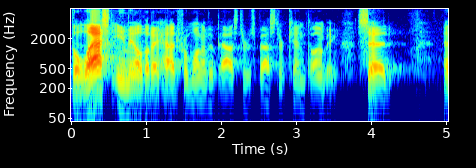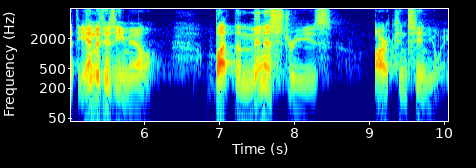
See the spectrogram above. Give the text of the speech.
the last email that I had from one of the pastors, Pastor Ken Tombing, said at the end of his email, but the ministries are continuing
